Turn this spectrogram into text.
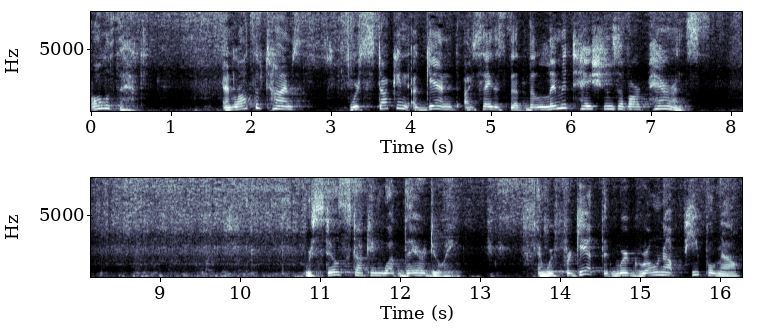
all of that. And lots of times we're stuck in, again, I say this, the, the limitations of our parents We're still stuck in what they're doing. And we forget that we're grown up people now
